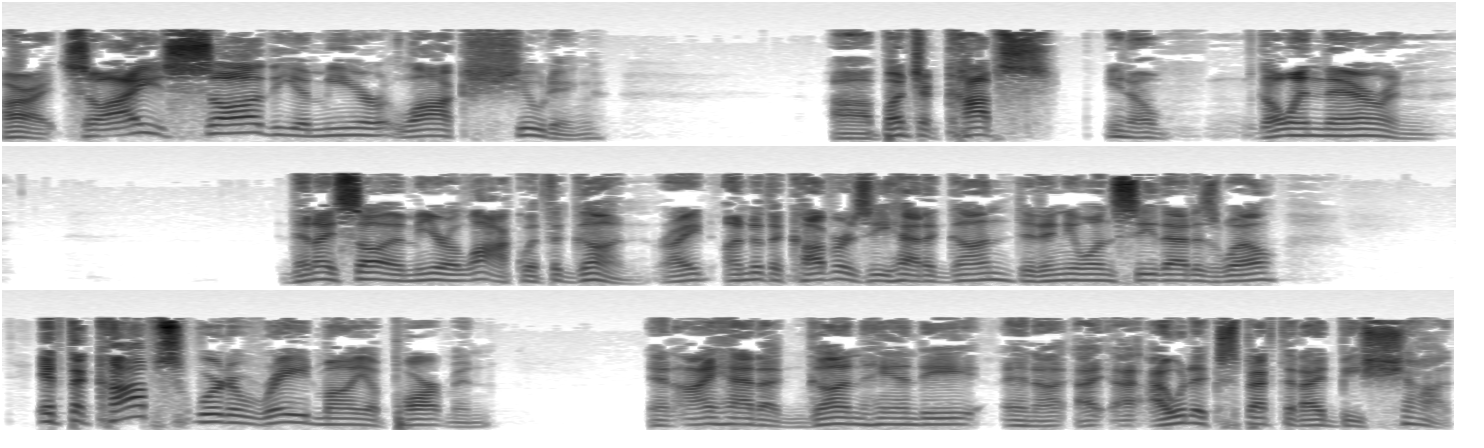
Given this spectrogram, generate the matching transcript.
All right. So I saw the Amir Locke shooting. A bunch of cops, you know, go in there and then I saw Amir Locke with the gun, right? Under the covers, he had a gun. Did anyone see that as well? If the cops were to raid my apartment and I had a gun handy and I, I, I would expect that I'd be shot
